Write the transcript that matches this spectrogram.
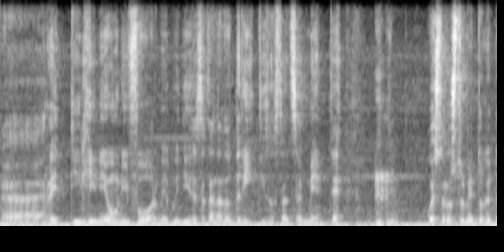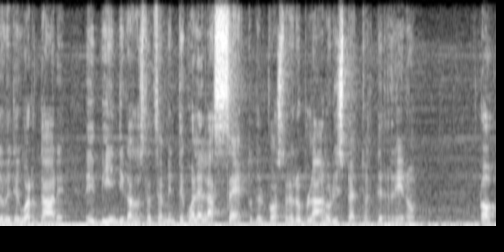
eh, rettilinea uniforme, quindi se state andando dritti sostanzialmente, questo è lo strumento che dovete guardare e vi indica sostanzialmente qual è l'assetto del vostro aeroplano rispetto al terreno. Oh,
